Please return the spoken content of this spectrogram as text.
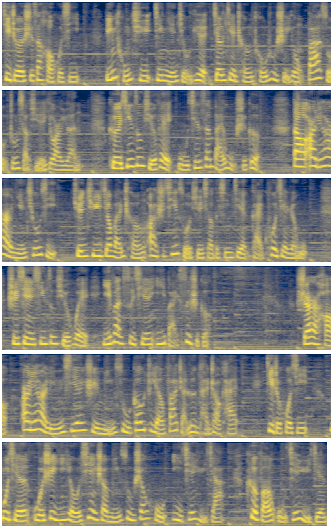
记者十三号获悉，临潼区今年九月将建成投入使用八所中小学、幼儿园，可新增学位五千三百五十个。到二零二二年秋季，全区将完成二十七所学校的新建改扩建任务，实现新增学位一万四千一百四十个。十二号，二零二零西安市民宿高质量发展论坛召开。记者获悉，目前我市已有线上民宿商户一千余家，客房五千余间，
